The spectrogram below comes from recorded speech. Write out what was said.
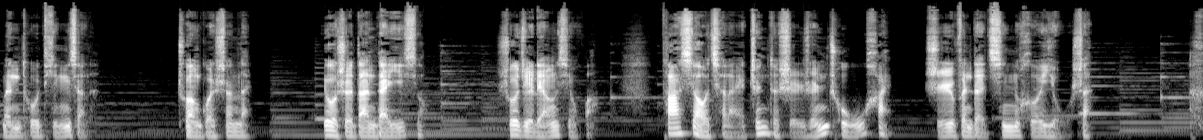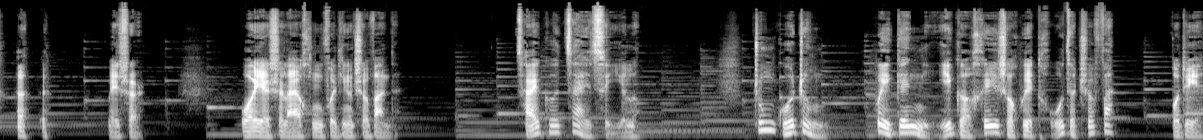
门徒停下了，转过身来，又是淡淡一笑。说句良心话，他笑起来真的是人畜无害，十分的亲和友善。呵呵，没事儿，我也是来鸿福厅吃饭的。才哥再次一愣：钟国正会跟你一个黑社会头子吃饭？不对呀，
